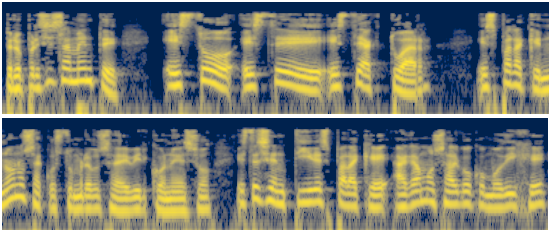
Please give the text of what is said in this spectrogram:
Pero precisamente esto, este, este actuar es para que no nos acostumbremos a vivir con eso. Este sentir es para que hagamos algo, como dije,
